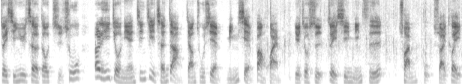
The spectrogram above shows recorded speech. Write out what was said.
最新预测都指出，二零一九年经济成长将出现明显放缓，也就是最新名词“川普衰退”。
